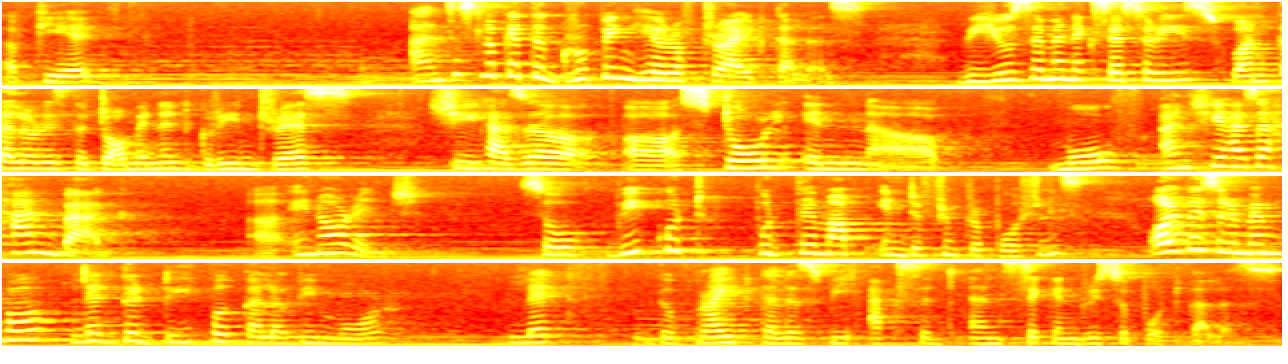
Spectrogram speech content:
a Pierre. And just look at the grouping here of triad colors. We use them in accessories. One color is the dominant green dress. She has a, stole in uh, mauve and she has a handbag uh, in orange. So we could put them up in different proportions. Always remember, let the deeper color be more. Let the bright colors be accent and secondary support colors.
